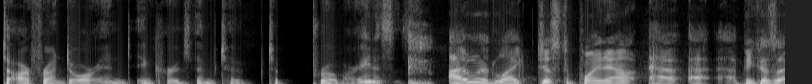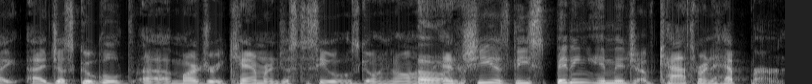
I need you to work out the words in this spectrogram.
to our front door and encourage them to to probe our anuses? I would like just to point out uh, uh, because I, I just googled uh, Marjorie Cameron just to see what was going on, Oh. and she is the spitting image of Katharine Hepburn.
